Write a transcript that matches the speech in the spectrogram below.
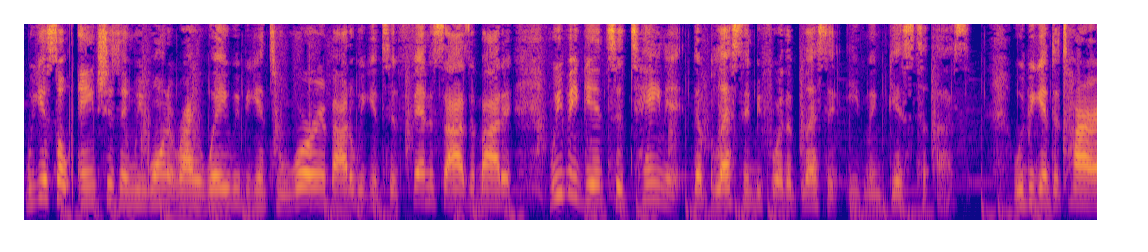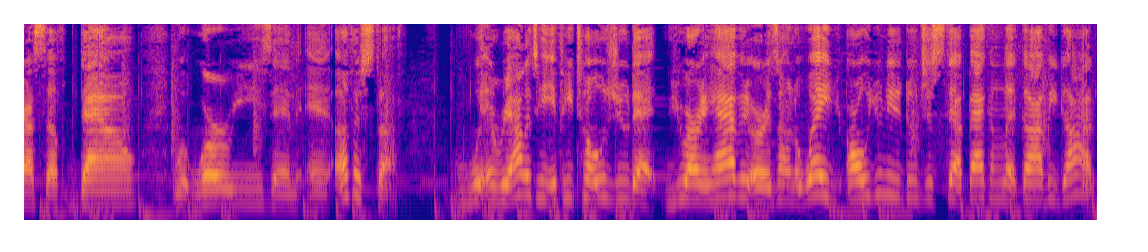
we get so anxious and we want it right away. We begin to worry about it. We begin to fantasize about it. We begin to taint it, the blessing before the blessing even gets to us. We begin to tire ourselves down with worries and, and other stuff. In reality, if he told you that you already have it or it's on the way, all you need to do is just step back and let God be God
